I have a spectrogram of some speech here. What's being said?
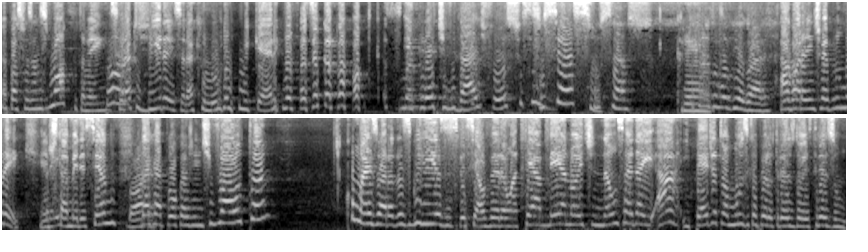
Eu posso fazer uns blocos também. Pode. Será que o Bira e será que o Lula não me querem pra fazer o carnaval do Se a cassino? criatividade fosse assim. Sucesso. Sucesso. O que Credo. vamos ouvir agora? Agora a gente vai para um break. A gente Break? tá merecendo. Bora. Daqui a pouco a gente volta com mais Hora das Gurias, especial verão até a meia-noite. Não sai daí. Ah, e pede a tua música pelo 3231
